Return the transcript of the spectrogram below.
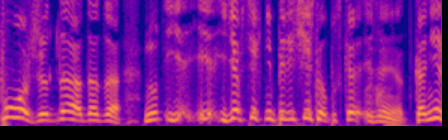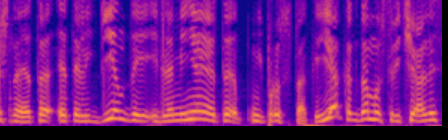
позже, да, да, да. Ну, я, я всех не перечислил, пускай, извините нет. Конечно, это, это легенды, и для меня это не просто так. Я, когда мы встречались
